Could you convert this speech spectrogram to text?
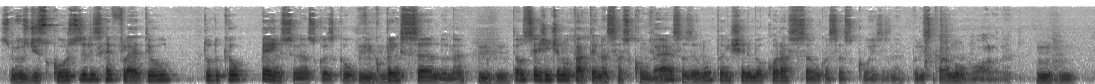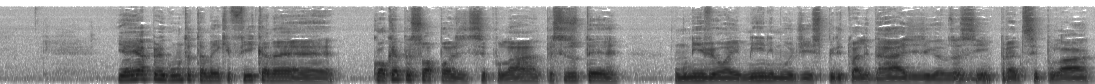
Os meus discursos, eles refletem o tudo que eu penso, né? As coisas que eu fico Uhum. pensando, né? Então, se a gente não tá tendo essas conversas, eu não tô enchendo meu coração com essas coisas, né? Por isso que ela não rola, né? E aí a pergunta também que fica, né, é qualquer pessoa pode discipular, preciso ter um nível aí mínimo de espiritualidade, digamos assim, para discipular.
